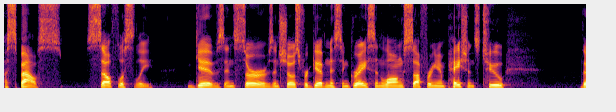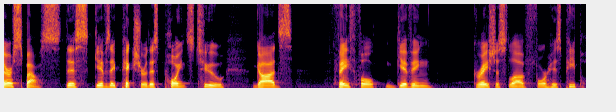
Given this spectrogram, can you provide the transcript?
a spouse selflessly gives and serves and shows forgiveness and grace and long suffering and patience to their spouse, this gives a picture, this points to God's faithful, giving, gracious love for his people.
